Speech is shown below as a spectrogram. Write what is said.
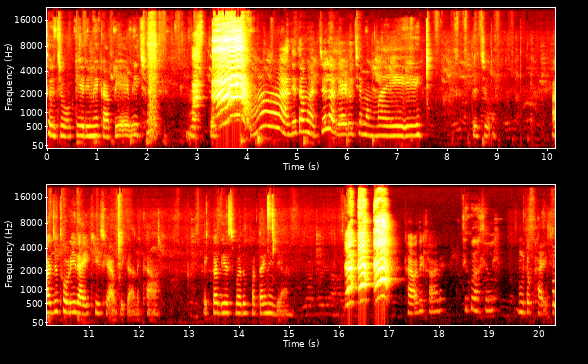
તો જો, કેરી મેં કાપી એવી છું. મસ્ત. હા, આજે તો મરચું લગાડ્યું છે મમ્માએ. તો જો હજુ થોડી રાખી છે આવતીકાલે ખાવા. એક દિવસ બધું પતાવી નહીં દેવાનું. ખાવા દે ખાવા દે. લાગશે હું તો ખાઈ છે.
